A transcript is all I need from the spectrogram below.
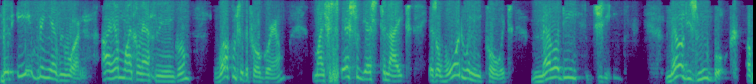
Good evening, everyone. I am Michael Anthony Ingram. Welcome to the program. My special guest tonight is award-winning poet Melody Gee Melody's new book of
